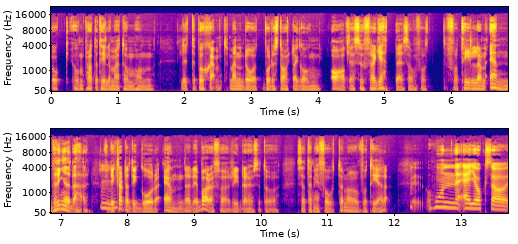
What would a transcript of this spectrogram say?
och hon pratar till och med att om hon lite på skämt, men då borde starta igång adliga suffragetter som får, får till en ändring i det här. Mm. För det är mm. klart att det går att ändra, det är bara för Riddarhuset att sätta ner foten och votera. Hon är ju också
